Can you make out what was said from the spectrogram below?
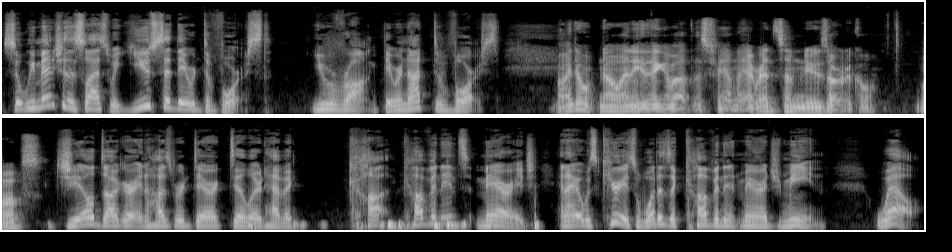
So we mentioned this last week. You said they were divorced. You were wrong. They were not divorced. I don't know anything about this family. I read some news article. Whoops. Jill Duggar and husband Derick Dillard have a co- covenant marriage. And I was curious, what does a covenant marriage mean? Well,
